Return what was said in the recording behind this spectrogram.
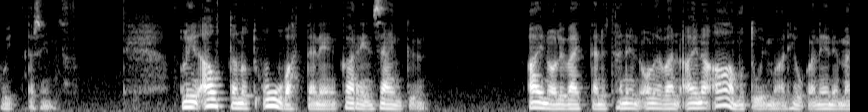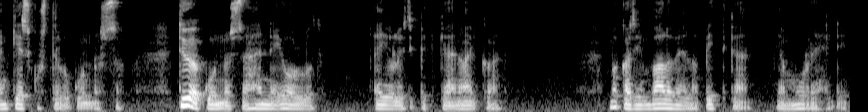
kuittasin. Olin auttanut uuvahtaneen Karin sänkyyn. Aino oli väittänyt hänen olevan aina aamutuimaan hiukan enemmän keskustelukunnossa. Työkunnossa hän ei ollut, ei olisi pitkään aikaan. Makasin valveilla pitkään ja murehdin.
